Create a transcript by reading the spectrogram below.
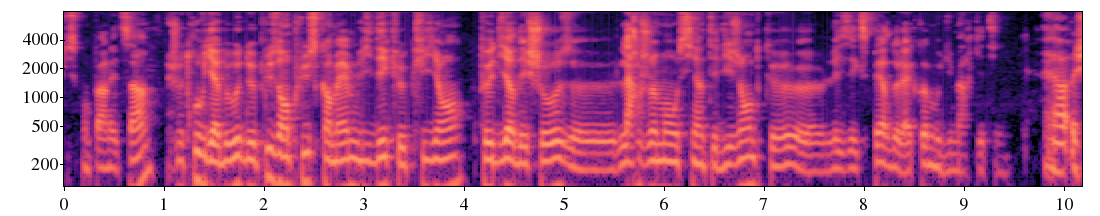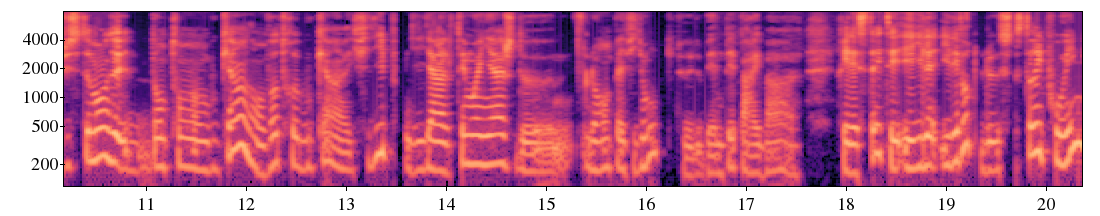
puisqu'on parlait de ça. Je trouve il y a de plus en plus quand même l'idée que le client peut dire des choses euh, largement aussi intelligentes que euh, les experts de la com ou du marketing. Alors justement, dans ton bouquin, dans votre bouquin avec Philippe, il y a le témoignage de Laurent Pavillon de, BNP Paribas Real Estate et, il, évoque le story proving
